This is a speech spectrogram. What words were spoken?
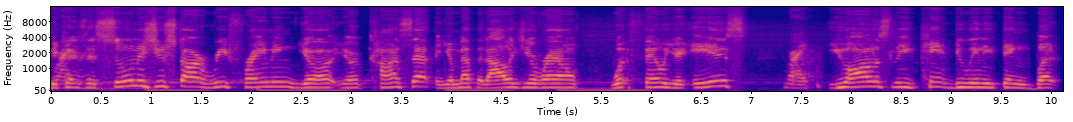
Because right. as soon as you start reframing your your concept and your methodology around what failure is, right. You honestly can't do anything but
